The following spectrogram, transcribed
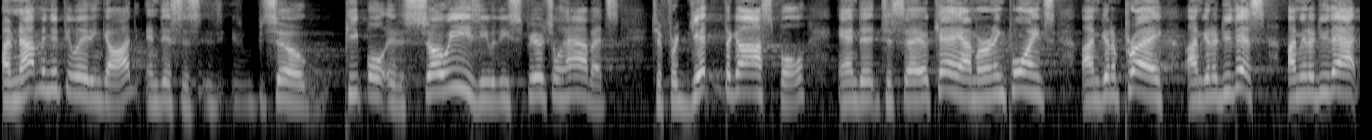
I'm not manipulating God, and this is so people, it is so easy with these spiritual habits to forget the gospel and to, to say, okay, I'm earning points. I'm going to pray. I'm going to do this. I'm going to do that.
